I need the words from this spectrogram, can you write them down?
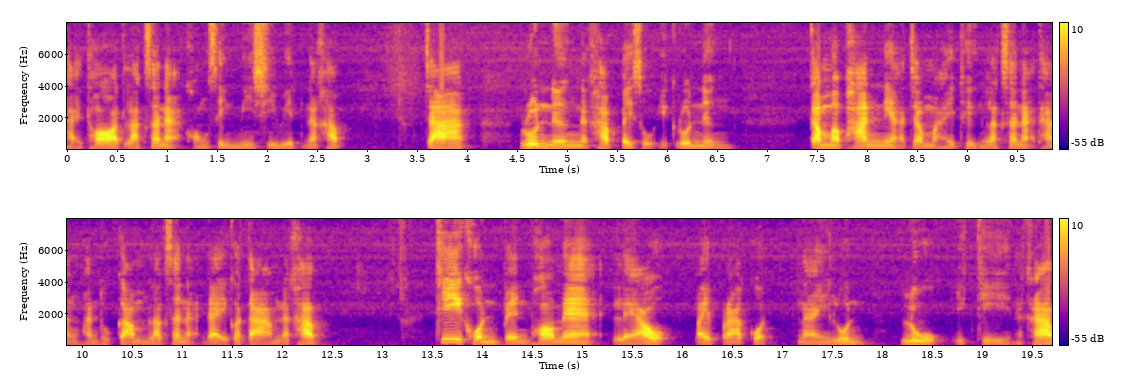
ถ่ายทอดลักษณะของสิ่งมีชีวิตนะครับ จาก รุ่นหนึ่งนะครับไปสู่อีกรุ่นหนึ่งกรรมพันธุ์เนี่ยจะหมายถึงลักษณะทางพันธุกรรม ลักษณะใดก็ตามนะครับ ที่คนเป็นพ่อแม่แล้วไปปรากฏในรุ่นลูกอีกทีนะครับ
